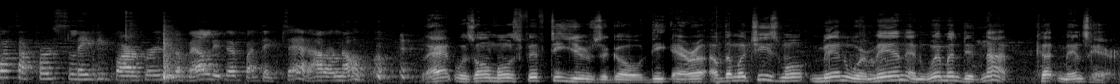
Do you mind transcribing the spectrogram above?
Was the first lady barber in the valley. That's what they said. I don't know. That was almost 50 years ago, the era of the machismo. Men were men and women did not cut men's hair.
